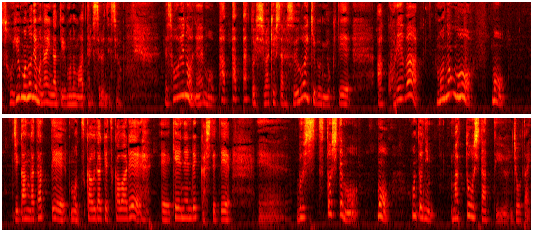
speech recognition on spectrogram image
そういうものでもないなっていうものもあったりするんですよ。でそういうのをねもうパッパッパッと仕分けしたらすごい気分良くてあこれは物ももう時間が経ってもう使うだけ使われ、えー、経年劣化してて、えー、物質としてももう本当に全うしたっていう状態。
